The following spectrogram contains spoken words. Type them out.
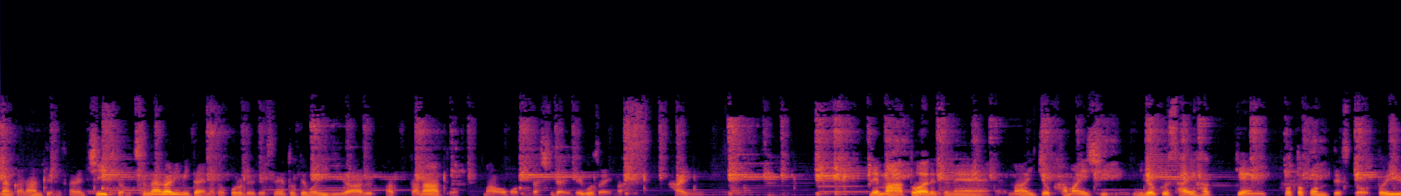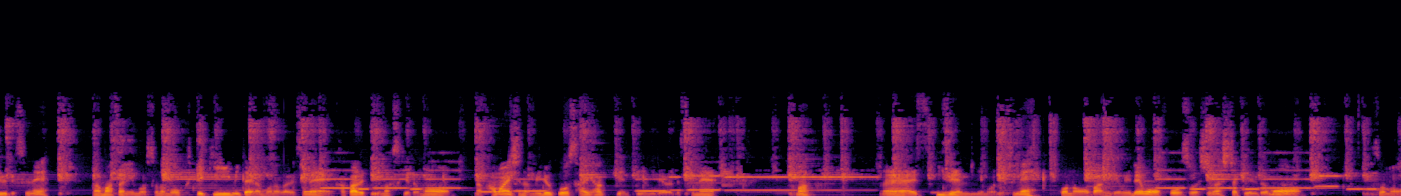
なんかなんていうんですかね、地域とのつながりみたいなところでですね、とても意義がある、あったなと、まあ思った次第でございます。はい。で、まあ、あとはですね、まあ一応釜石魅力再発見フォトコンテストというですね、まあ、まさにもうその目的みたいなものがですね、書かれていますけども、まあ、釜石の魅力を再発見という意味ではですね、まあ、えー、以前にもですね、この番組でも放送しましたけれども、その、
